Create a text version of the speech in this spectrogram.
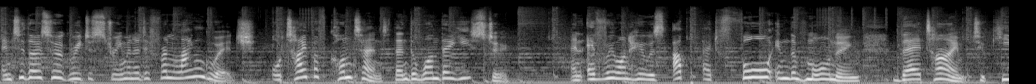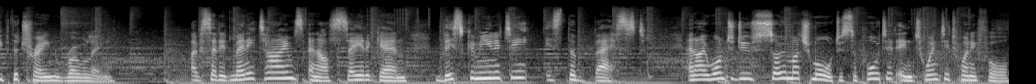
And to those who agreed to stream in a different language or type of content than the one they're used to. And everyone who was up at 4 in the morning, their time to keep the train rolling. I've said it many times and I'll say it again this community is the best. And I want to do so much more to support it in 2024.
